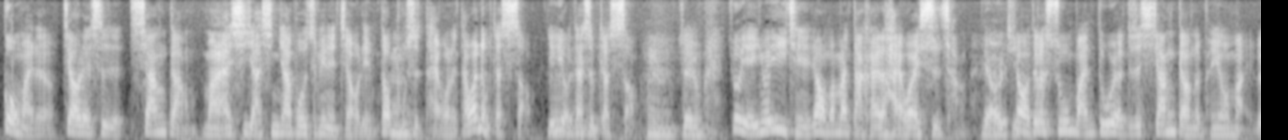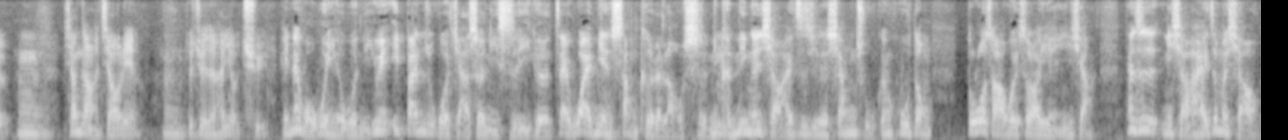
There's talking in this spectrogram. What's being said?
购买的教练是香港、马来西亚、新加坡这边的教练，倒不是台湾的，台湾的比较少，也有，嗯但是比较少。嗯，所以就也因为疫情，也让我慢慢打开了海外市场。了解。像我这个书，蛮多人就是香港的朋友买的，嗯。香港的教练嗯，就觉得很有趣。诶，那我问一个问题，因为一般如果假设你是一个在外面上课的老师，你肯定跟小孩之间的相处跟互动多多少少会受到一点影响。但是你小孩还这么小，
